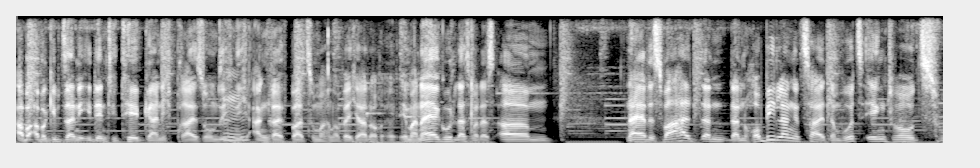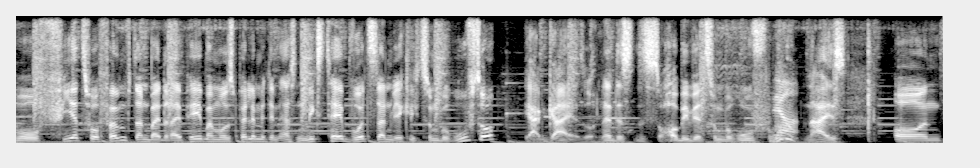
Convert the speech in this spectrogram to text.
Aber, aber gibt seine Identität gar nicht preis, um sich Mhm. nicht angreifbar zu machen, auf welche Art auch immer. Naja, gut, lassen wir das. Ähm, naja, das war halt dann, dann Hobby lange Zeit. Dann wurde es irgendwo 2004, 2005, dann bei 3P, bei Moses Pelle mit dem ersten Mixtape, wurde es dann wirklich zum Beruf so. Ja, geil, so. Ne? Das, das Hobby wird zum Beruf. Ja. nice. Und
